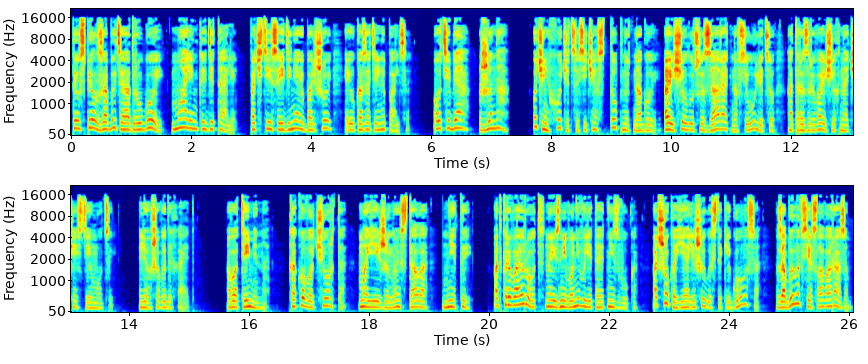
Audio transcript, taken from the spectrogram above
«Ты успел забыть о другой, маленькой детали. Почти соединяю большой и указательный пальцы. «У тебя жена». Очень хочется сейчас топнуть ногой, а еще лучше заорать на всю улицу от разрывающих на части эмоций. Лёша выдыхает. «Вот именно. Какого чёрта моей женой стала не ты?» Открываю рот, но из него не вылетает ни звука. От шока я лишилась таки голоса, забыла все слова разом,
